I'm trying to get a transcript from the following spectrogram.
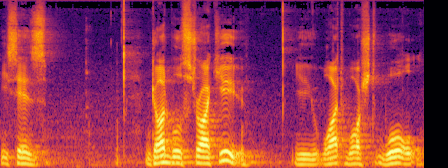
he says, God will strike you, you whitewashed wall.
